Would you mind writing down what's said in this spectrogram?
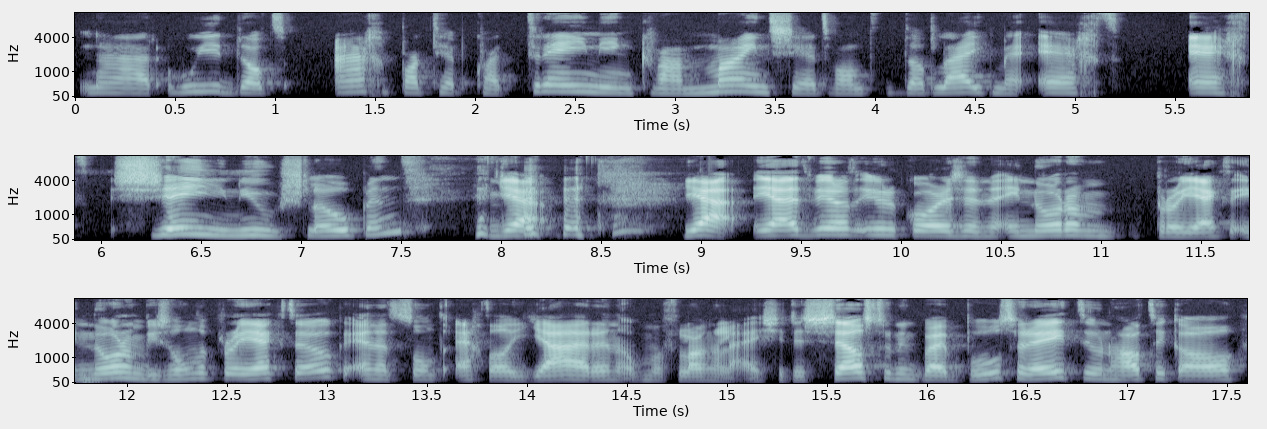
naar hoe je dat aangepakt hebt qua training, qua mindset? Want dat lijkt me echt, echt zenuwslopend. Ja. Ja, ja, het Werelduurrecord is een enorm project, enorm bijzonder project ook. En het stond echt al jaren op mijn verlanglijstje. Dus zelfs toen ik bij Bulls reed, toen had ik al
